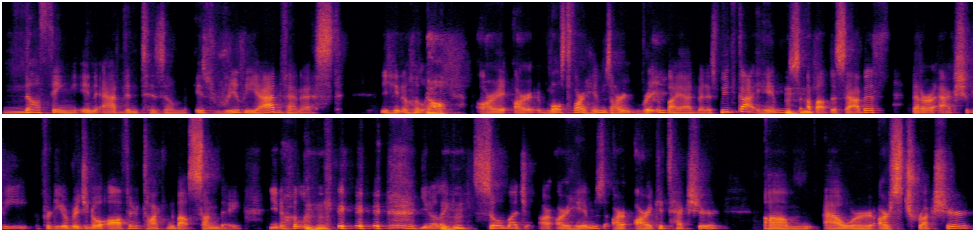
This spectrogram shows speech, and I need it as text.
nothing in Adventism is really Adventist. You know, like no. our our most of our hymns aren't written by Adventists. We've got hymns mm-hmm. about the Sabbath that are actually for the original author talking about Sunday. You know, like mm-hmm. you know, like mm-hmm. so much our, our hymns, our architecture, um, our our structure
